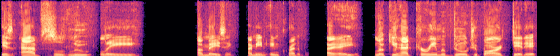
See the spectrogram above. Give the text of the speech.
is absolutely amazing. I mean, incredible. I, look, you had Kareem Abdul Jabbar did it.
